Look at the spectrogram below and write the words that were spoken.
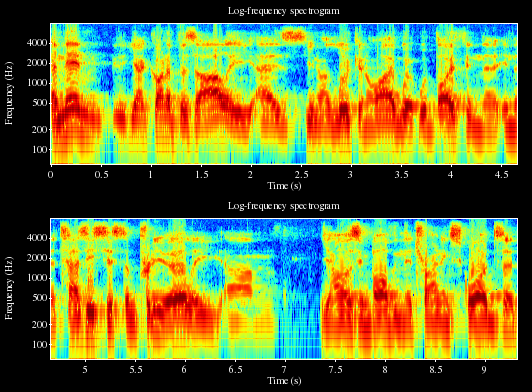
and then you know kind of bizarrely as you know luke and i were, were both in the in the tassie system pretty early um, you know i was involved in their training squads at,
